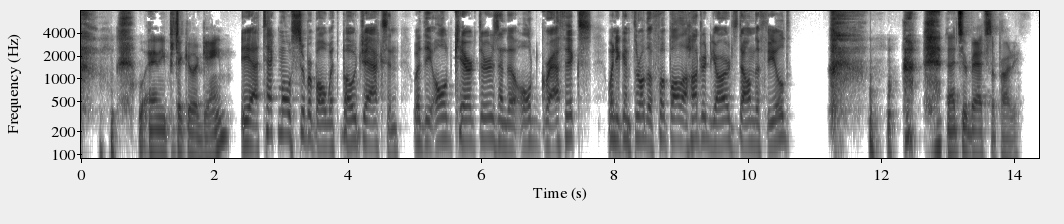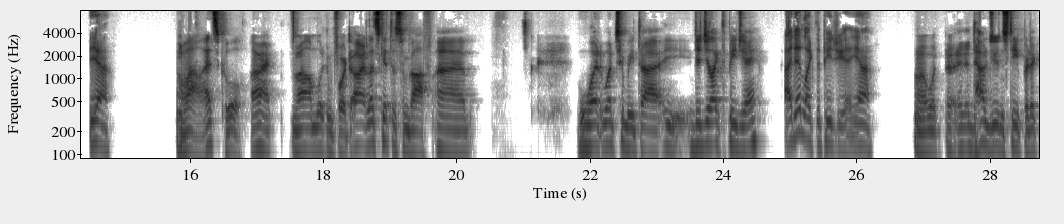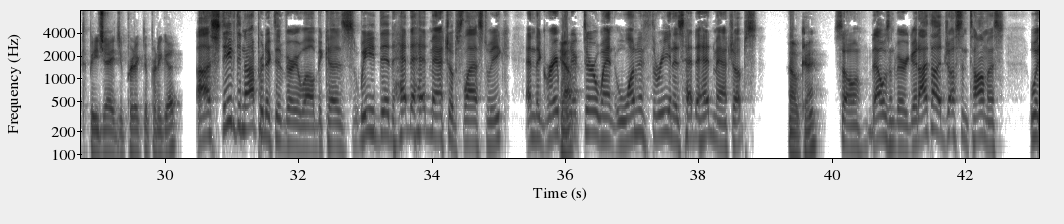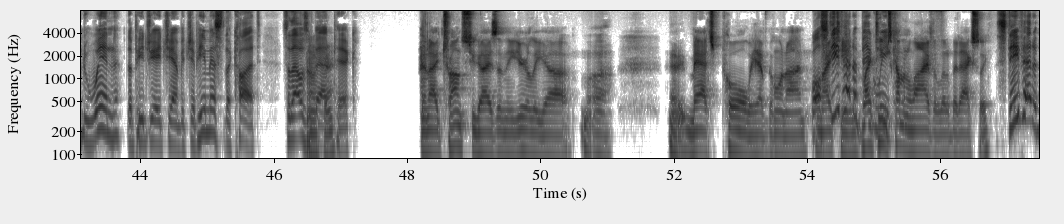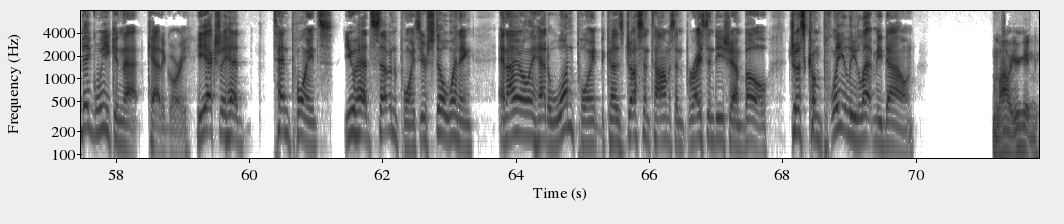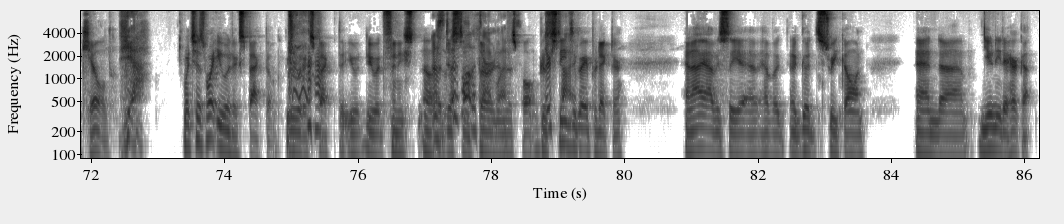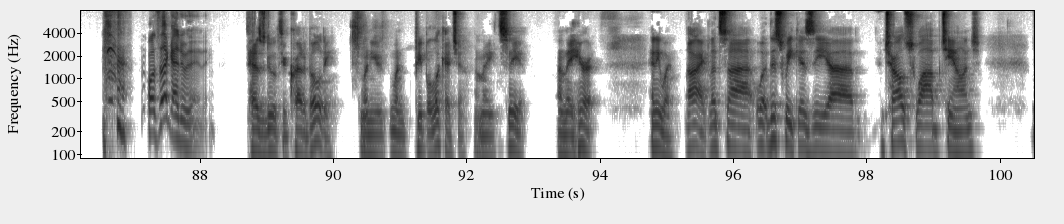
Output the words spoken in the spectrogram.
Well, Any particular game? Yeah, Tecmo Super Bowl with Bo Jackson, with the old characters and the old graphics. When you can throw the football 100 yards down the field. that's your bachelor party. Yeah. Wow, that's cool. All right. Well, I'm looking forward to. All right, let's get to some golf. Uh, what what should we? Uh, did you like the PGA? I did like the PGA, yeah. Uh, what? Uh, how did you and Steve predict the PGA? Did you predict it pretty good? Uh, Steve did not predict it very well because we did head to head matchups last week, and the Great Yeah. Predictor went one and three in his head to head matchups. Okay. So that wasn't very good. I thought Justin Thomas would win the PGA championship. He missed the cut, so that was a bad pick. and I trounced you guys in the yearly uh, uh, match poll we have going on. Well, my Steve team, had a big my team's week. coming alive a little bit actually. Steve had a big week in that category. He actually had 10 points. You had seven points. You're still winning. And I only had one point because Justin Thomas and Bryson DeChambeau just completely let me down. Wow, you're getting killed, Yeah. which is what you would expect, though. You would expect that you would you would finish uh, a distant third in this poll because Steve's a great predictor, and I obviously uh, have a, a good streak going, and uh, you need a haircut. What's that got to do with anything? It has to do with your credibility when you when people look at you and they see it and they hear it. Anyway, all right, let's. Uh, well, this week is the uh, Charles Schwab Challenge,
